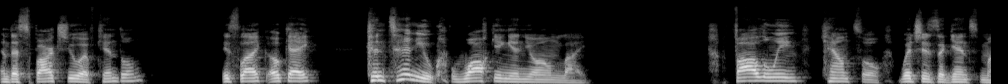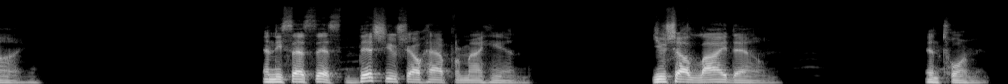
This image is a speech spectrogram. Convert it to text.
and the sparks you have kindled. It's like, okay, continue walking in your own light, following counsel which is against mine. And he says this This you shall have from my hand. You shall lie down and torment.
